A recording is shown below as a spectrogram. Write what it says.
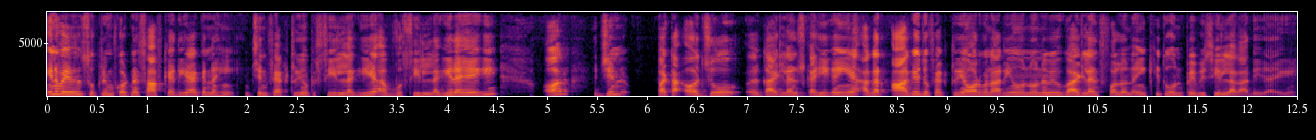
इन वजह से सुप्रीम कोर्ट ने साफ़ कह दिया है कि नहीं, जिन फैक्ट्रियों पर सील लगी है, अब वो सील लगी रहेगी और जिन पटा और जो गाइडलाइंस कही गई हैं, अगर आगे जो फैक्ट्रियाँ और बना रही हैं, उन्होंने भी गाइडलाइंस फॉलो नहीं की तो उन पर भी सील लगा दी जाएगी।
